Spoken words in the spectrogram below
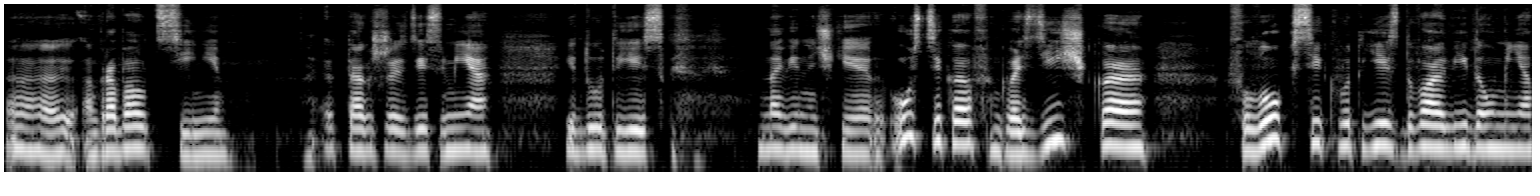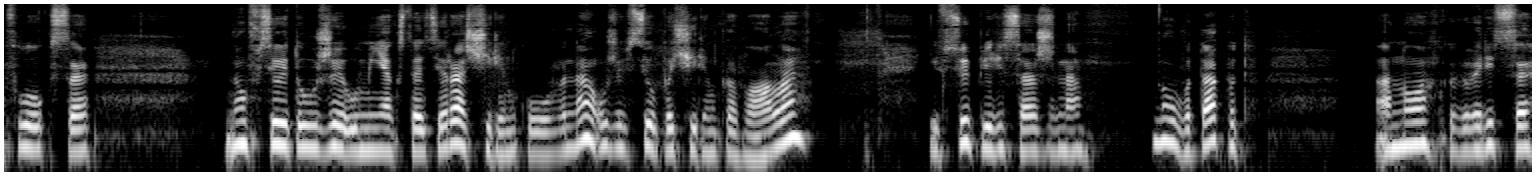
э, агробалт синий. Также здесь у меня идут, есть новиночки кустиков, гвоздичка, флоксик. Вот есть два вида у меня флокса. Ну, все это уже у меня, кстати, расчеренковано. Уже все почеренковала. И все пересажено. Ну, вот так вот оно, как говорится,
